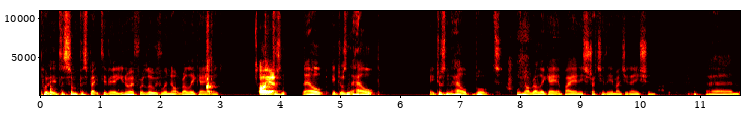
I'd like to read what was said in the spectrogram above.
put it into some perspective here. You know, if we lose, we're not relegated. Oh yeah. It doesn't help. It doesn't help. It doesn't help, but we're not relegated by any stretch of the imagination. Um,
